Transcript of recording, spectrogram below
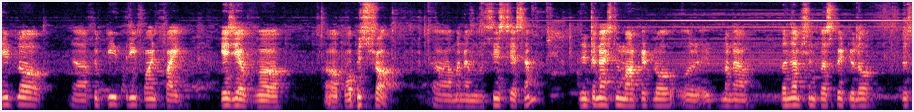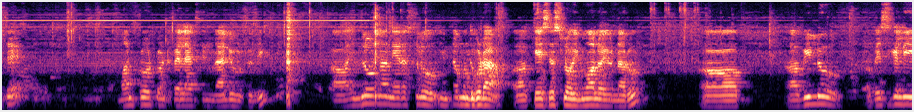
దీంట్లో fifty three point five KG of poppy straw మనం సీజ్ చేసాం ఇంటర్నేషనల్ మార్కెట్లో మన కన్జంప్షన్ పర్స్పెక్టివ్లో చూస్తే one crore twenty five lakhs in value ఉంటుంది ఇందులో ఉన్న నేరస్తులు ఇంతకుముందు కూడా కేసెస్లో ఇన్వాల్వ్ అయి ఉన్నారు. వీళ్ళు బేసికలీ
